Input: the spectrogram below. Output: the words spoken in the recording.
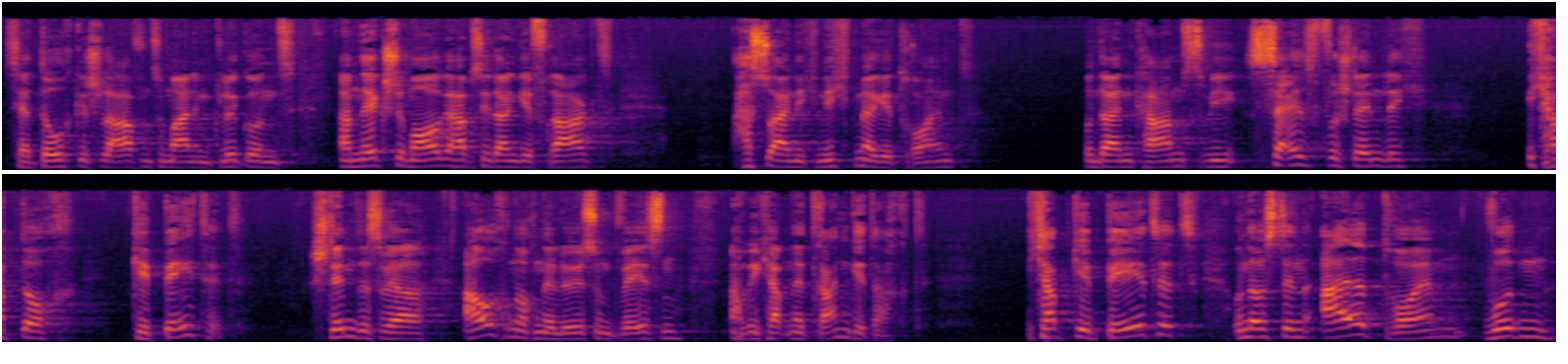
Sie hat durchgeschlafen zu meinem Glück und am nächsten Morgen habe sie dann gefragt, hast du eigentlich nicht mehr geträumt? Und dann kam es wie selbstverständlich, ich habe doch gebetet. Stimmt, das wäre auch noch eine Lösung gewesen, aber ich habe nicht dran gedacht. Ich habe gebetet und aus den Albträumen wurden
